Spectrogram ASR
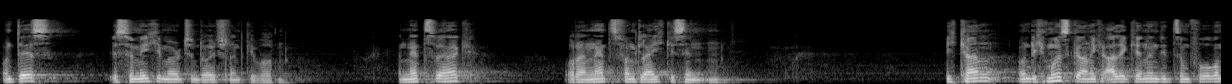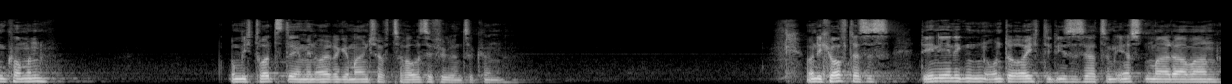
Und das ist für mich Emergent Deutschland geworden. Ein Netzwerk oder ein Netz von Gleichgesinnten. Ich kann und ich muss gar nicht alle kennen, die zum Forum kommen, um mich trotzdem in eurer Gemeinschaft zu Hause fühlen zu können. Und ich hoffe, dass es denjenigen unter euch, die dieses Jahr zum ersten Mal da waren,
